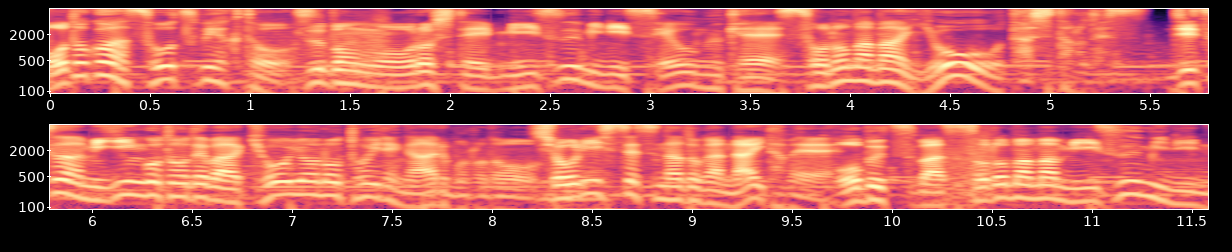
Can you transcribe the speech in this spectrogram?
男はそうつぶやくとズボンを下ろして湖に背を向けそのまま用を足したのです。実はミギンゴ島では共用のトイレがあるものの処理施設などがないため汚物はそのまま湖に流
